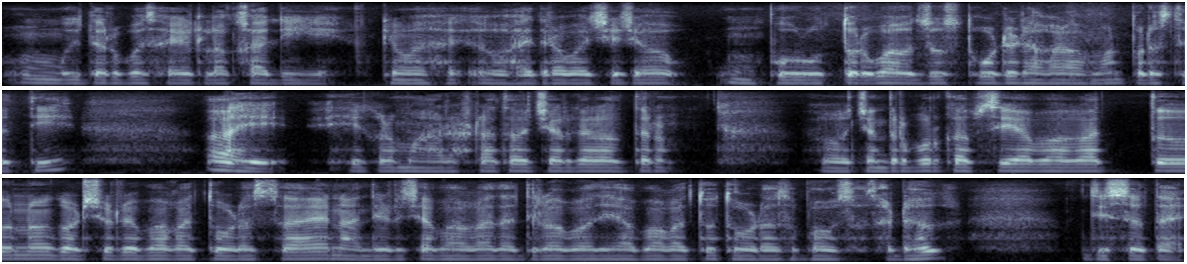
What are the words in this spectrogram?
विदर्भ साईडला खाली किंवा है- हैदराबादच्या ज्या पूर्व उत्तर भाग जो थोडे ढगाळ हवामान परिस्थिती आहे. इकडं महाराष्ट्राचा विचार कराल तर चंद्रपूर कापसी या भागातून गडचिरोली भागात थोडासा आहे. नांदेडच्या भागात आदिलाबाद या भागातून थोडासा पावसाचा ढग दिसत आहे.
